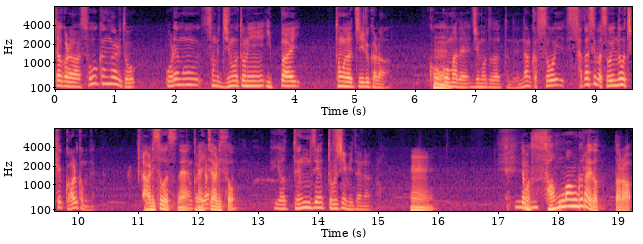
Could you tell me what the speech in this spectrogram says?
だからそう考えると俺もその地元にいっぱい友達いるから高校まで地元だったんで、なんかそういう探せばそういう農地結構あるかもねありそうですねめっちゃありそいや全然やってほしいみたいなう。うん。でも3万ぐらいだったら、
